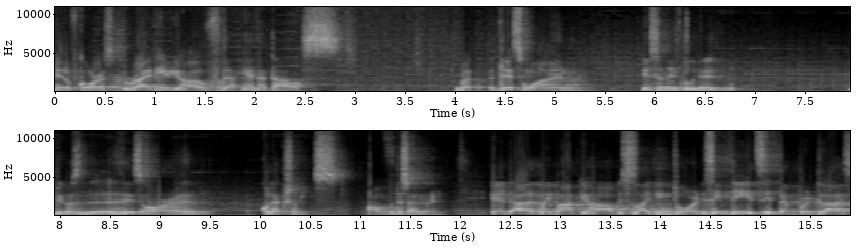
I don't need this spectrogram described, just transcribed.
And of course, right here you have the henna dolls. But this one isn't included because these are collections of the salary. And at my back, you have a sliding door. The same thing, it's a tempered glass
